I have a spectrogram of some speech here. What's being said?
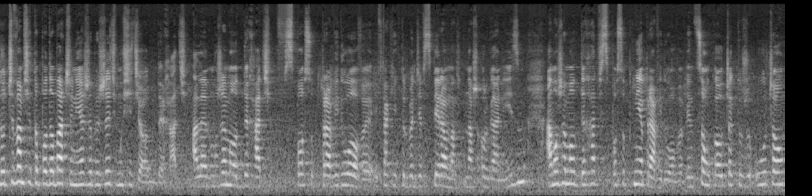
No czy Wam się to podoba, czy nie, żeby żyć, musicie oddychać, ale możemy oddychać w sposób prawidłowy i w taki, który będzie wspierał nasz, nasz organizm, a możemy oddychać w sposób nieprawidłowy, więc są coache, którzy uczą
